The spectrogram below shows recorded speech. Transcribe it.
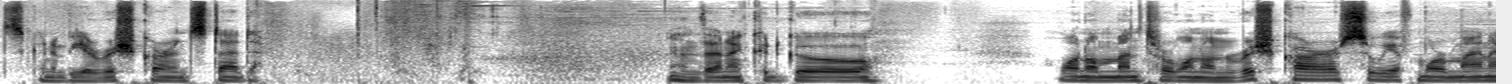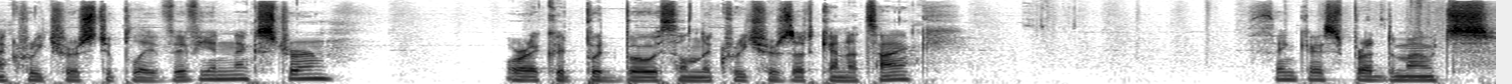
It's gonna be a Rishkar instead. And then I could go one on Mentor, one on Rishkar, so we have more mana creatures to play Vivien next turn. Or I could put both on the creatures that can attack. I think I spread them out.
